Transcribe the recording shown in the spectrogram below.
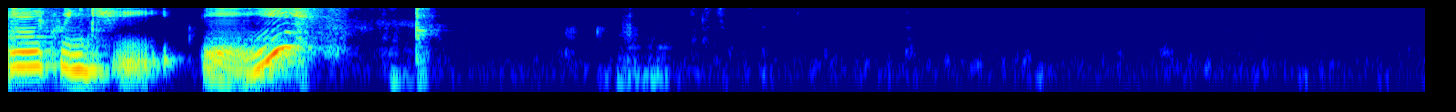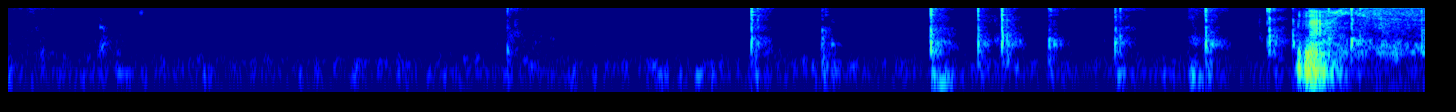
and queen g eh? Nice.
